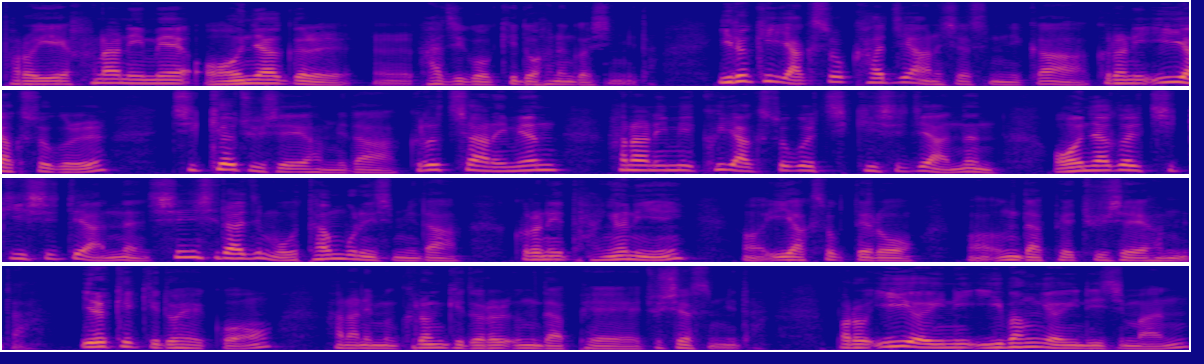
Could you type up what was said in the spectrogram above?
바로 이 하나님의 언약을 가지고 기도하는 것입니다. 이렇게 약속하지 않으셨습니까? 그러니 이 약속을 지켜주셔야 합니다. 그렇지 않으면 하나님이 그 약속을 지키시지 않는 언약을 지키시지 않는 신실하지 못한 분이십니다. 그러니 당연히 어, 이 약속대로 어, 응답해 주셔야 합니다. 이렇게 기도했고 하나님은 그런 기도를 응답해 주셨습니다. 바로 이 여인이 이방 여인이지만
